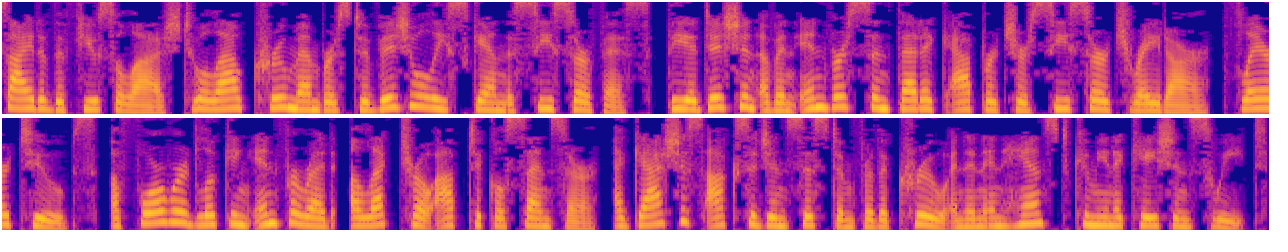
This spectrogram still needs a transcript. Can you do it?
side of the fuselage to allow crew members to visually scan the sea surface, the addition of an inverse synthetic aperture sea search radar, flare tubes, a forward-looking infrared, electro-optical sensor, a gaseous oxygen system for the crew and an enhanced communication suite.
